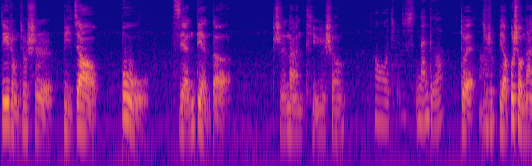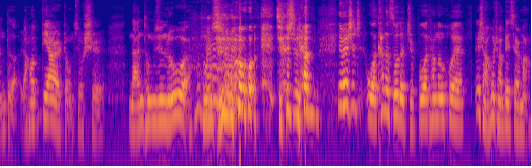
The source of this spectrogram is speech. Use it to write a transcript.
第一种就是比较不检点的直男体育生，哦，就是难得。对，就是比较不守难得。然后第二种就是男通讯录啊，通讯录 就是让，因为是我看的所有的直播，他们会日常会穿背心儿嘛，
